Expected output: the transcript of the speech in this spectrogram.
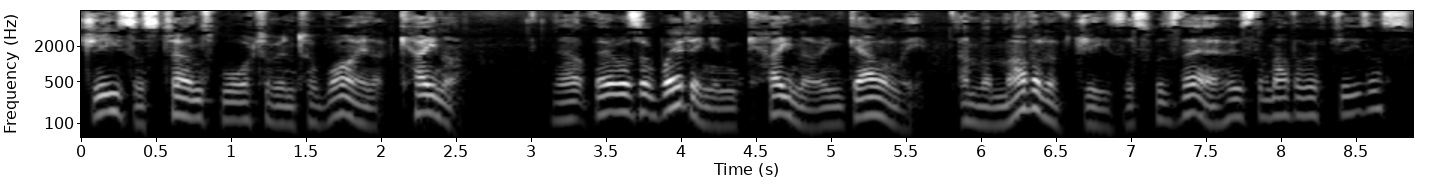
Jesus turns water into wine at Cana. Now, there was a wedding in Cana in Galilee, and the mother of Jesus was there. Who's the mother of Jesus?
